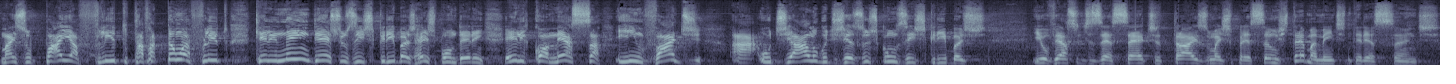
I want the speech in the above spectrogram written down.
Mas o pai aflito estava tão aflito que ele nem deixa os escribas responderem. Ele começa e invade a, o diálogo de Jesus com os escribas. E o verso 17 traz uma expressão extremamente interessante.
